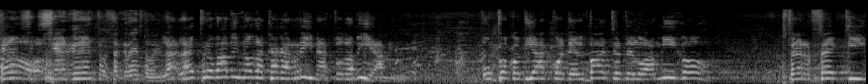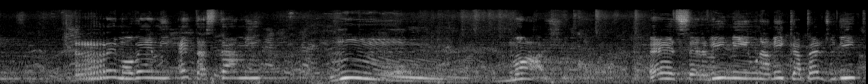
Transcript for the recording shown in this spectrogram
No, Secreto, secreto. la, la he probado y no da cagarrina todavía. Un poco di acqua del váter de los amigos, perfetti, removeni e tastami. Mmm, magico. E servimi un'amica per Judith,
